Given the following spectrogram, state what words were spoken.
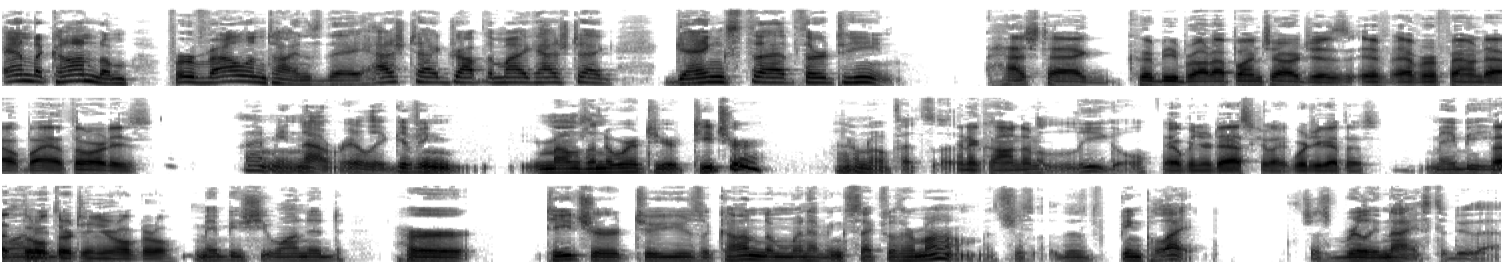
and a condom for Valentine's Day. Hashtag drop the mic. Hashtag gangsta 13. Hashtag could be brought up on charges if ever found out by authorities. I mean, not really. Giving your mom's underwear to your teacher? I don't know if that's uh, In a condom? illegal. They open your desk. You're like, where'd you get this? Maybe That wanted- little 13 year old girl. maybe she wanted her teacher to use a condom when having sex with her mom. It's just it's being polite. It's just really nice to do that.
